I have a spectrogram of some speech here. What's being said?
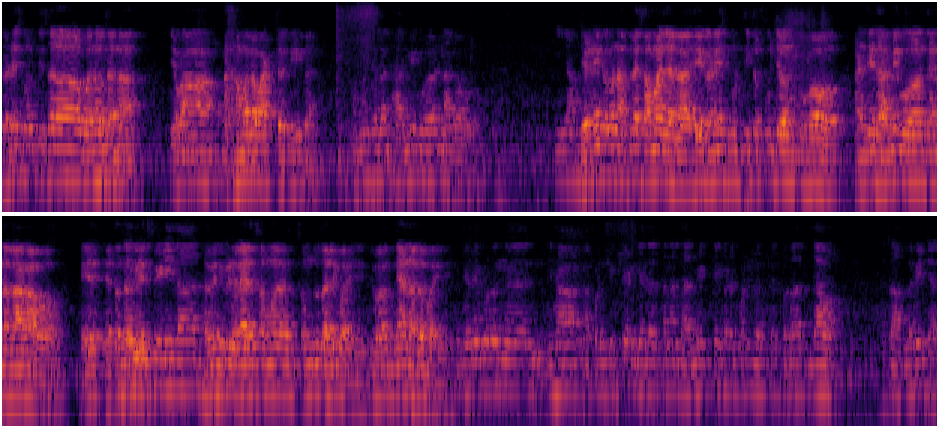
गणेश मूर्तीचं बनवताना जेव्हा आम्हाला वाटतं की समाजाला धार्मिक वळण लागावं जेणेकरून आपल्या समाजाला हे गणेश मूर्तीचं पूजन व्हावं आणि ते धार्मिक वळण त्यांना लागावं याचा नवीन पिढीला नवीन पिढीला समज समजू झाली पाहिजे किंवा ज्ञान आलं पाहिजे. जेणेकरून ह्या आपण शिक्षण घेत असताना धार्मिकतेकडे पण लक्ष थोडा द्यावा असा आपला विचार.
